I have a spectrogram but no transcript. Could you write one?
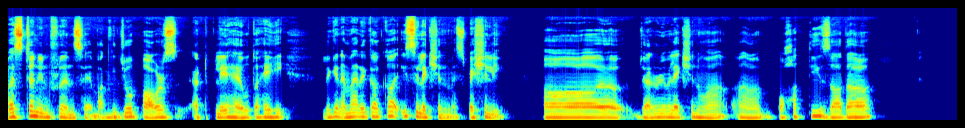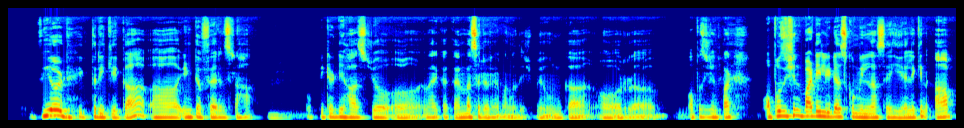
वेस्टर्न इन्फ्लुएंस है। बाकी हम्म। जो पावर्स एट प्ले है वो तो है ही। लेकिन अमेरिका का इस इलेक्शन में स्पेशली जनवरी में इलेक्शन हुआ बहुत ही ज़्यादा वियर्ड एक तरीके का इंटरफेरेंस रहा। और पीटर डी हास जो अमेरिका का एम्बेसडर है बांग्लादेश में उनका और opposition part opposition party leaders को मिलना सही है लेकिन आप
